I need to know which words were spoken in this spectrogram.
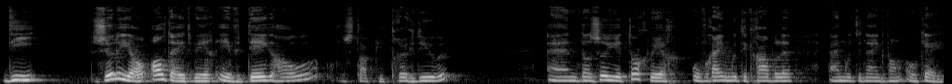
die zullen jou altijd weer even tegenhouden of een stapje terugduwen. En dan zul je toch weer overeind moeten krabbelen en moeten denken van oké,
